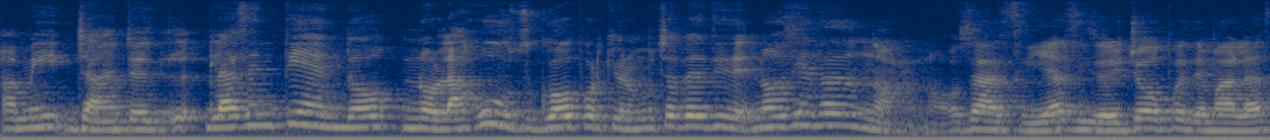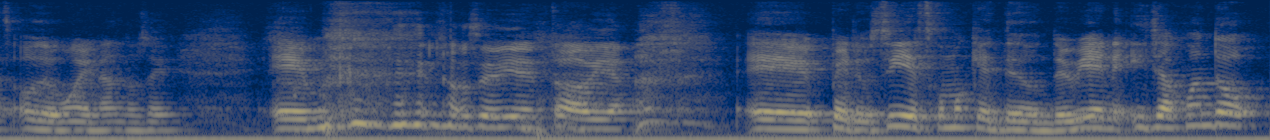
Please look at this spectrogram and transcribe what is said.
a mí ya, entonces las entiendo, no la juzgo, porque uno muchas veces dice, no sientas, no, no, no, o sea, sí, así soy yo, pues de malas o de buenas, no sé, Em, no sé bien todavía, Eh, pero sí, es como que de dónde viene, y ya cuando,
